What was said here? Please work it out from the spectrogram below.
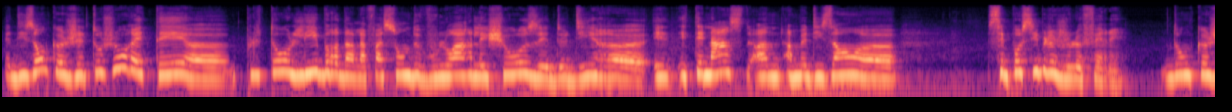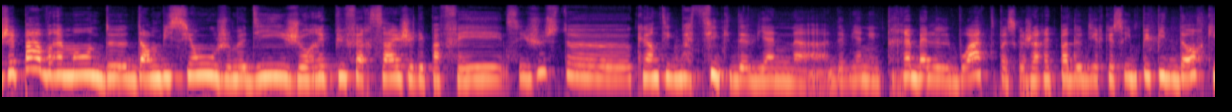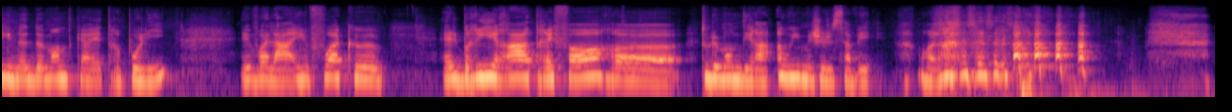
Disons que j'ai toujours été euh, plutôt libre dans la façon de vouloir les choses et de dire, euh, et, tenace en, me disant, euh, c'est possible, je le ferai. Donc, j'ai pas vraiment d'ambition où je me dis, j'aurais pu faire ça et je l'ai pas fait. C'est juste que Antigmatic devienne, devienne une très belle boîte parce que j'arrête pas de dire que c'est une pépite d'or qui ne demande qu'à être polie. Et voilà, une fois que elle brillera très fort, euh, tout le monde dira Ah oui, mais je le savais. Voilà.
